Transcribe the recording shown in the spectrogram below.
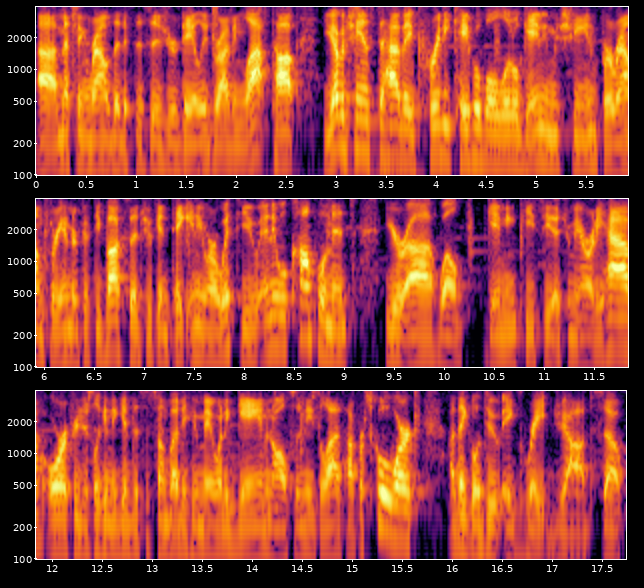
uh, messing around with it if this is your daily driving laptop. You have a chance to have a pretty capable little gaming machine for around 350 bucks that you can take anywhere with you, and it will complement your, uh, well, gaming PC that you may already have, or if you're just looking to give this to somebody who may want to game and also needs a laptop for schoolwork, I think it will do a great job. So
